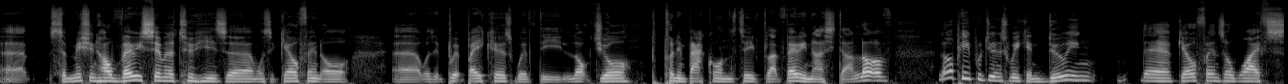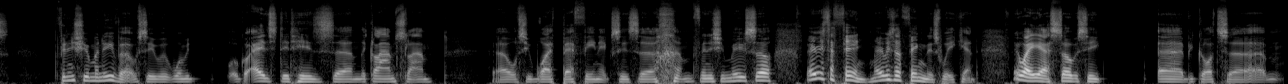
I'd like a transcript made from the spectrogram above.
uh, submission hold, very similar to his, uh, was it girlfriend or uh, was it Britt Baker's with the lockjaw, putting back on the teeth, like very nicely done. A lot of, a lot of people during this weekend doing their girlfriends or wives finishing maneuver. Obviously, when we got Edge did his um, the glam slam. Uh, obviously, wife Beth Phoenix is uh, finishing move, so maybe it's a thing. Maybe it's a thing this weekend. Anyway, yes, so obviously uh, we got um,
